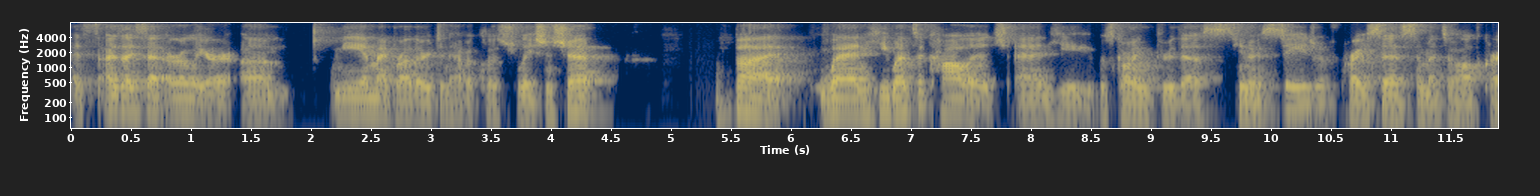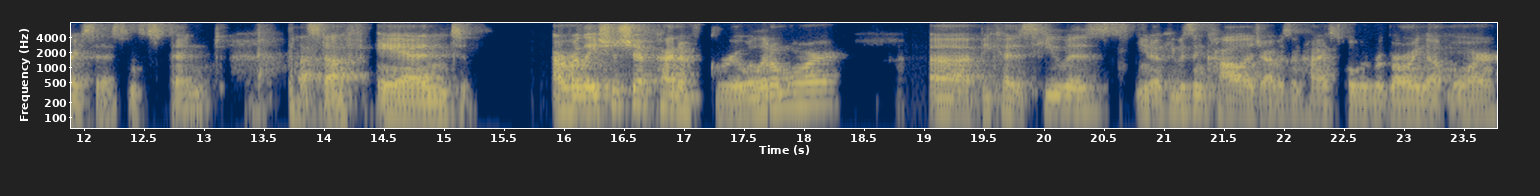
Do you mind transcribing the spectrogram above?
as, as I said earlier, um, me and my brother didn't have a close relationship, but when he went to college and he was going through this, you know, stage of crisis and mental health crisis and, and that stuff, and our relationship kind of grew a little more uh, because he was, you know, he was in college, I was in high school, we were growing up more.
